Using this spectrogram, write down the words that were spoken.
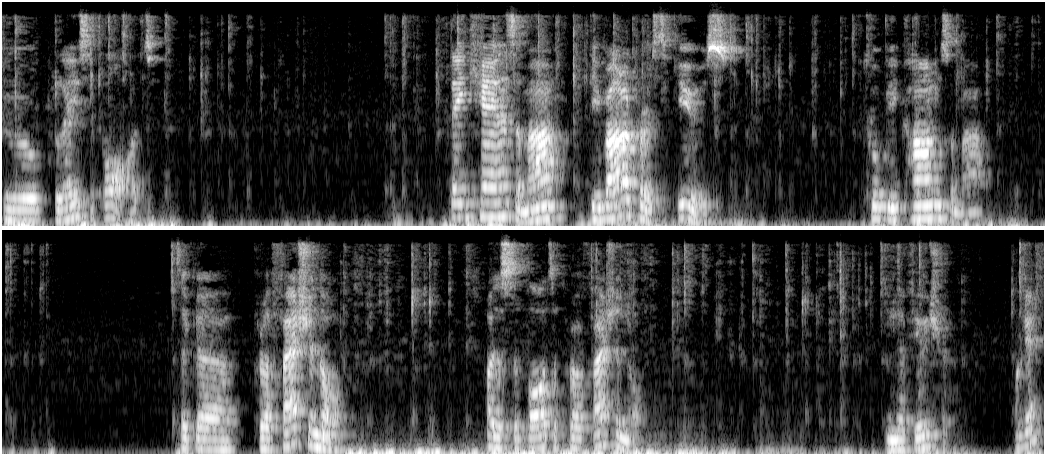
to play sport，they can 什么 develop skills。 To become 什么？这个 professional 或者 sport professional in the future，OK？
